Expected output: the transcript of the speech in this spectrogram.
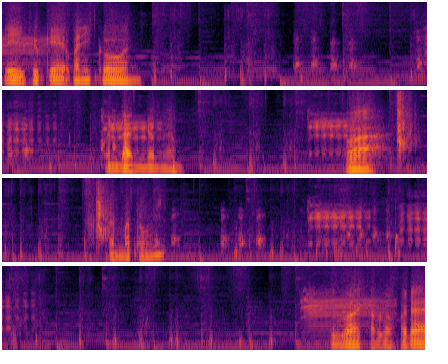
เฮ้ยจ้าแกะมานี่ก่อนมันดันกันนะครับ ว้างั้นมาตรงนี้ เรียบร้อยครับเราก็ได้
